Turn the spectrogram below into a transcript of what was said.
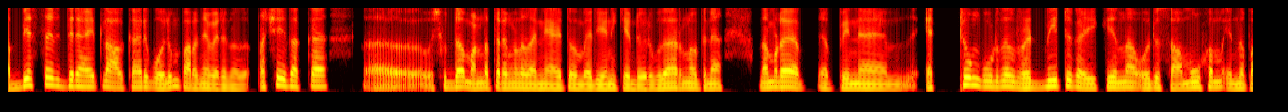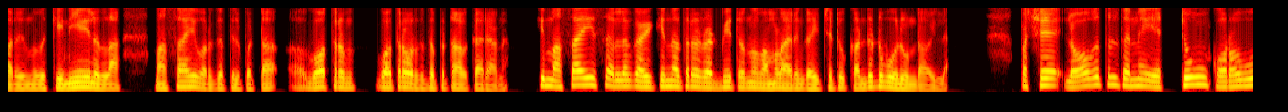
അഭ്യസ്തവിദ്യരായിട്ടുള്ള ആൾക്കാർ പോലും പറഞ്ഞു വരുന്നത്. പക്ഷേ ഇതൊക്കെ ശുദ്ധ മണ്ടത്തരങ്ങൾ തന്നെയായിട്ട് പരിഗണിക്കേണ്ടി വരും. ഉദാഹരണത്തിന് നമ്മുടെ പിന്നെ ഏറ്റവും കൂടുതൽ റെഡ് മീറ്റ് കഴിക്കുന്ന ഒരു സമൂഹം എന്ന് പറയുന്നത് കെനിയയിലുള്ള മസായി വർഗത്തിൽപ്പെട്ട ഗോത്രം ഗോത്രവർഗത്തിൽപ്പെട്ട ആൾക്കാരാണ്. ഈ മസായിസ് എല്ലാം കഴിക്കുന്ന അത്ര റെഡ് മീറ്റ് ഒന്നും നമ്മളാരും കഴിച്ചിട്ട് കണ്ടിട്ട് പോലും ഉണ്ടാവില്ല. പക്ഷേ ലോകത്തിൽ തന്നെ ഏറ്റവും കുറവ്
